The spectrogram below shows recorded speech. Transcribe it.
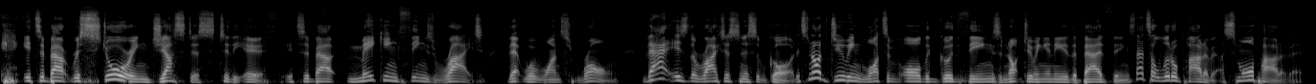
it's about restoring justice to the earth. It's about making things right that were once wrong. That is the righteousness of God. It's not doing lots of all the good things and not doing any of the bad things. That's a little part of it, a small part of it.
